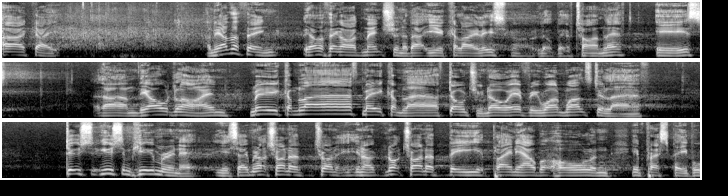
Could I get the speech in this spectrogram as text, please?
Okay. And the other thing, the other thing I'd mention about ukuleles, a little bit of time left, is um, the old line, make 'em laugh, make 'em laugh, don't you know everyone wants to laugh. Do, use some humour in it. You say we're not trying to, trying to, you know, not trying to be playing Albert Hall and impress people.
